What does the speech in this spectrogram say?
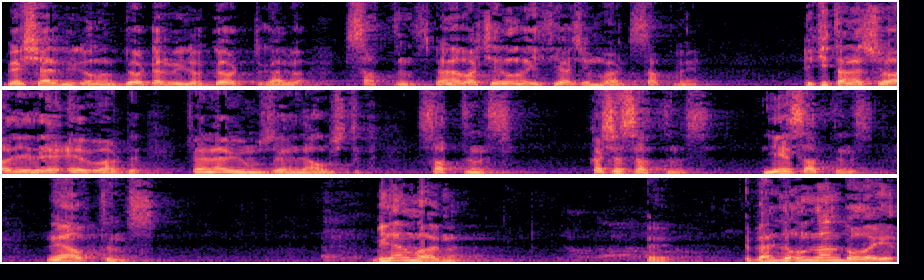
beşer milyon, dörde milyon, dört galiba sattınız. Fenerbahçe'nin ona ihtiyacı mı vardı satmaya? İki tane Süvariye'de ev vardı. Feneryum üzerine almıştık. Sattınız. Kaça sattınız? Niye sattınız? Ne yaptınız? Bilen var mı? Evet. E ben de ondan dolayı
